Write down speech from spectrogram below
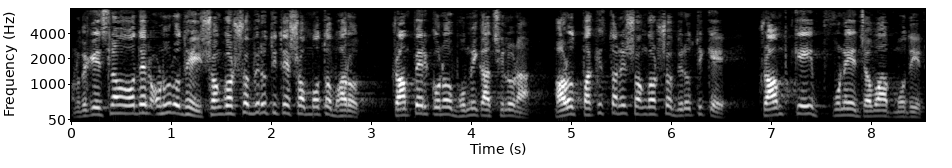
অন্যদিকে ইসলামাবাদের অনুরোধেই সংঘর্ষ বিরতিতে সম্মত ভারত। ট্রাম্পের কোনো ভূমিকা ছিল না। ভারত পাকিস্তানের সংঘর্ষ বিরতিকে ট্রাম্পকে ফোনে জবাব মোদির।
